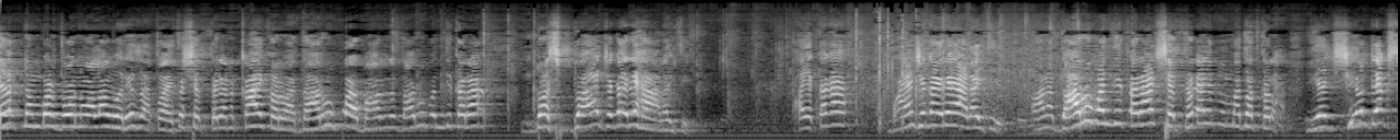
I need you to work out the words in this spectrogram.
एक नंबर दोन वाला वरे जातोय. तर शेतकऱ्यानं काय करावं दारू दारू बंदी करा. बस बायाच्या काय रे हालायची ऐका का बायाच्या काय रे हालायची आणि दारू बंदी करा शेतकऱ्याला मदत करा. हे शेत टॅक्स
